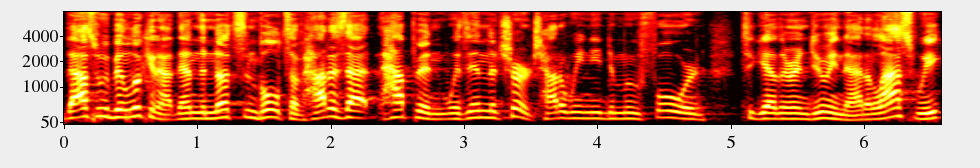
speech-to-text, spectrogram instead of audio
that's what we've been looking at. Then the nuts and bolts of how does that happen within the church? How do we need to move forward together in doing that? And last week,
